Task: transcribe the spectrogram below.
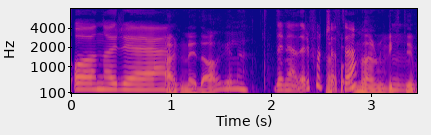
Og når eh, Er den det i dag, eller? Den er der Er fortsatt, ja. Men er den viktig Mm.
